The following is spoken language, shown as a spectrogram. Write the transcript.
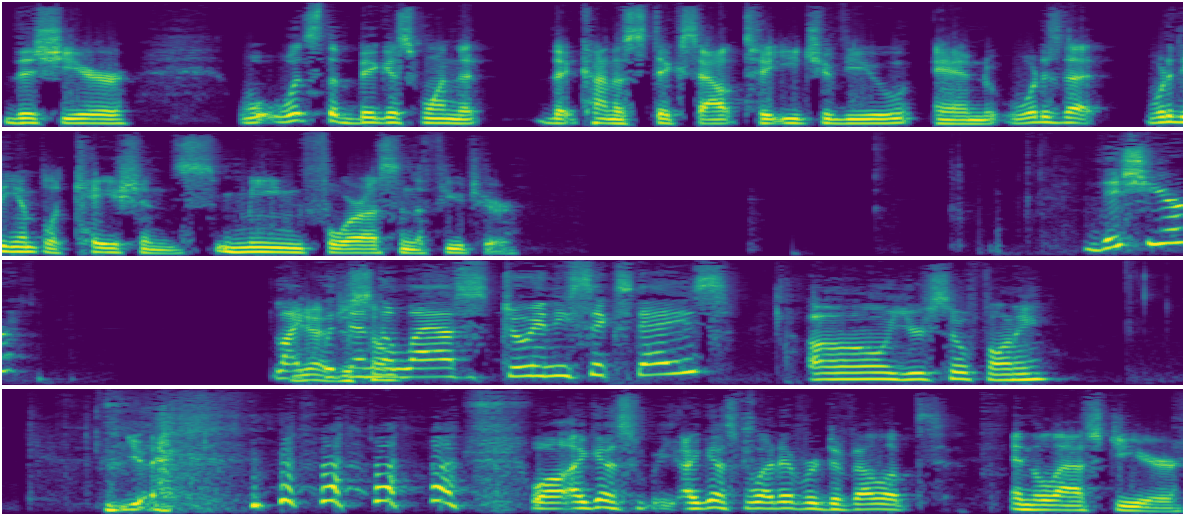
this year w- what's the biggest one that that kind of sticks out to each of you and what is that what do the implications mean for us in the future? This year? Like yeah, within the last 26 days Oh, you're so funny. Yeah. well, I guess I guess whatever developed in the last year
